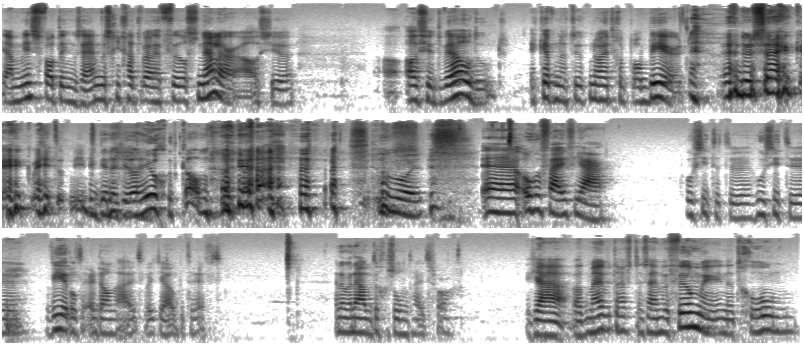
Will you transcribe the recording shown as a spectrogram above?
ja, misvatting zijn. Misschien gaat het wel veel sneller als je, als je het wel doet. Ik heb het natuurlijk nooit geprobeerd. dus ik, ik weet het niet. Ik denk dat je dat heel goed kan. Mooi. Uh, over vijf jaar, hoe ziet, het, uh, hoe ziet de wereld er dan uit wat jou betreft? En dan met name de gezondheidszorg ja, wat mij betreft zijn we veel meer in het groen.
